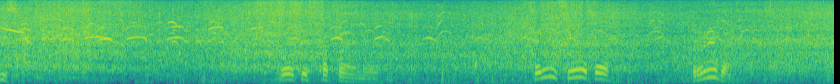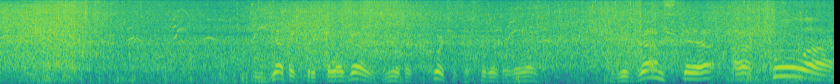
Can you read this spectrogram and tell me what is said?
диск. Вот ископаемого. Скорее всего, это рыба. Я так предполагаю, мне так хочется, чтобы это была Гигантская акула!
